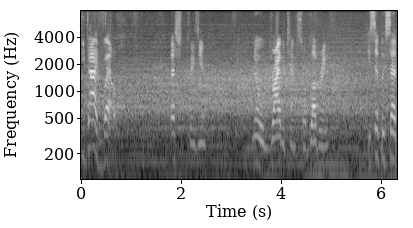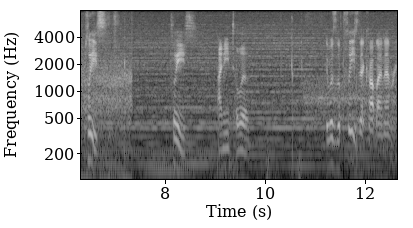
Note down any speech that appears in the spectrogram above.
He died well. That should please you. No bribe attempts or blubbering. He simply said, please. Please, I need to live. It was the please that caught my memory.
